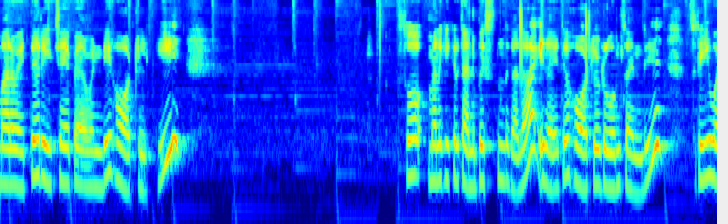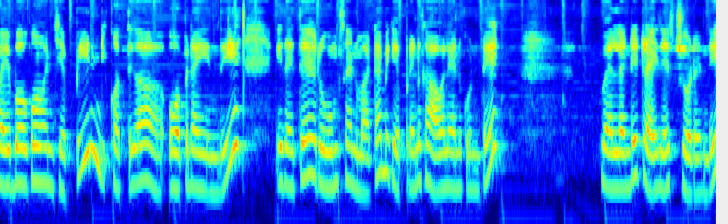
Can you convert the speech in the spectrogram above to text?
మనమైతే రీచ్ అయిపోయామండి హోటల్కి. సో మనకి ఇక్కడ కనిపిస్తుంది కదా ఇదైతే హోటల్ రూమ్స్ అండి. శ్రీ వైభోగం అని చెప్పి కొత్తగా ఓపెన్ అయ్యింది. ఇదైతే రూమ్స్ అనమాట మీకు ఎప్పుడైనా కావాలి అనుకుంటే వెళ్ళండి ట్రై చేసి చూడండి.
